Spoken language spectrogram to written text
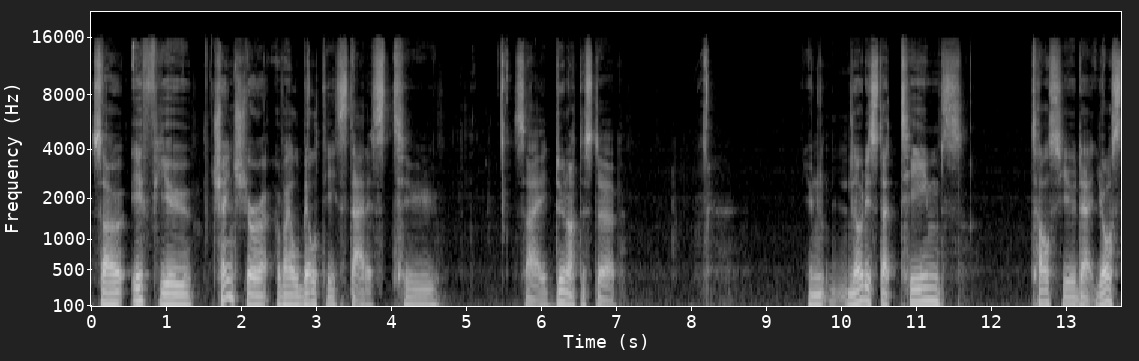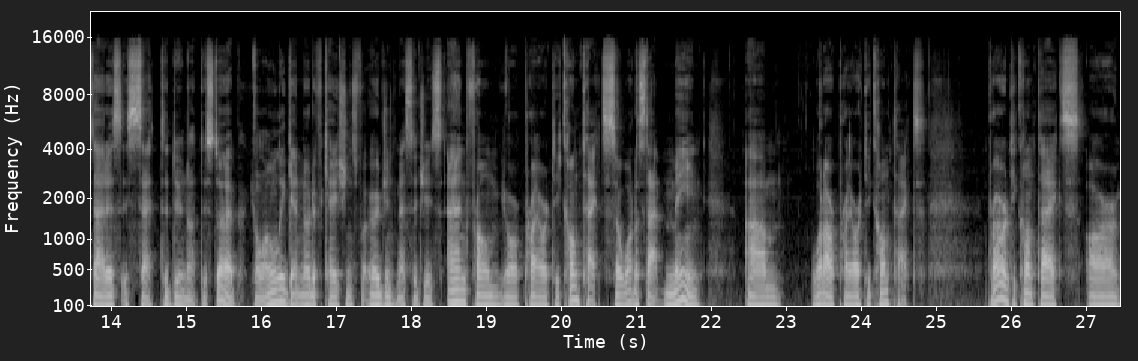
So if you change your availability status to say do not disturb you notice that Teams tells you that your status is set to do not disturb. You'll only get notifications for urgent messages and from your priority contacts. So what does that mean? Um, what are priority contacts? Priority contacts are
